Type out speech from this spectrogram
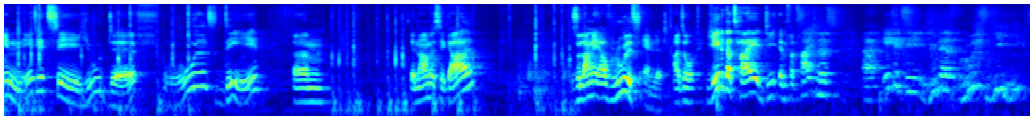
in etc UDEF rules d. Ähm, der Name ist egal, solange er auf rules endet. Also jede Datei, die im Verzeichnis äh, etc UDEF rules d liegt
